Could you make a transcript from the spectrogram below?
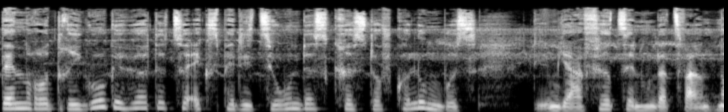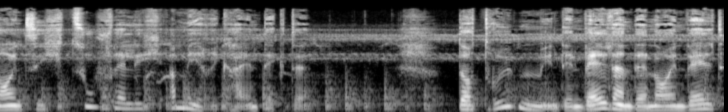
Denn Rodrigo gehörte zur Expedition des Christoph Kolumbus, die im Jahr 1492 zufällig Amerika entdeckte. Dort drüben in den Wäldern der neuen Welt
